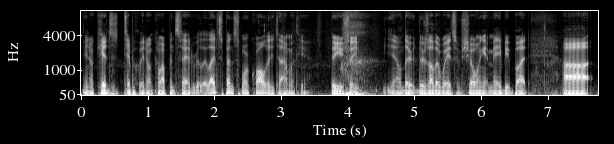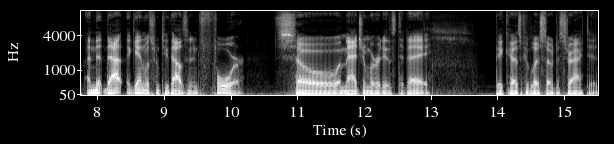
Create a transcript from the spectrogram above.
you know, kids typically don't come up and say, "I'd really like to spend some more quality time with you." They're usually, you know, there, there's other ways of showing it, maybe, but uh, and th- that again was from 2004. So imagine where it is today, because people are so distracted.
